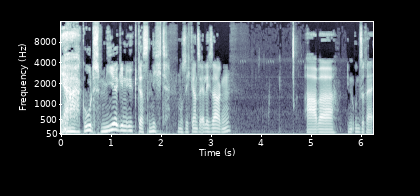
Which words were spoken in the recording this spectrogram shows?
Ja, gut, mir genügt das nicht, muss ich ganz ehrlich sagen. Aber in unserer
